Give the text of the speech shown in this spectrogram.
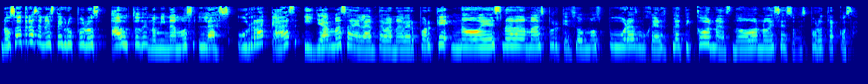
Nosotras en este grupo nos autodenominamos las urracas y ya más adelante van a ver por qué. No es nada más porque somos puras mujeres platiconas, no, no es eso, es por otra cosa.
